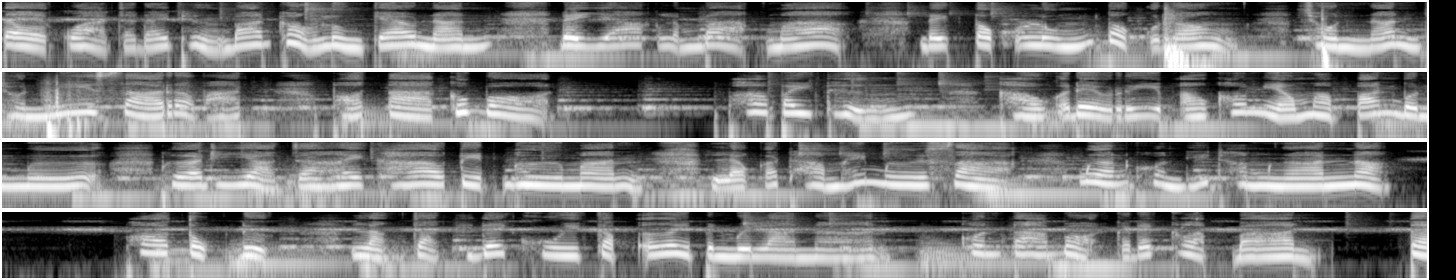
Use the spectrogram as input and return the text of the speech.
แต่กว่าจะได้ถึงบ้านของลุงแก้วนั้น ได้ยากลำบากมาก ได้ตกหลุมตกร่อง ชนนั่นชนนี่สารพัดเพราะตาก็บอดพอไปถึง เขาก็ได้รีบเอาข้าวเหนียวมาปั้นบนมือ เพื่อที่อยากจะให้ข้าวติดมือมัน แล้วก็ทำให้มือสาก เหมือนคนที่ทำงานหนัก พอตกดึกหลังจากที่ได้คุยกับเอ้ยเป็นเวลานาน คนตาบอดก็ได้กลับบ้าน แต่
